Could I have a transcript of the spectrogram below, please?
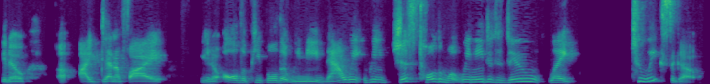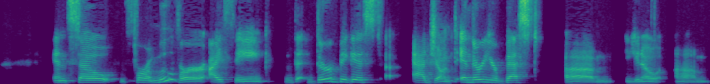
you know, uh, identify you know all the people that we need now we we just told them what we needed to do like 2 weeks ago. And so for a mover i think that their biggest adjunct and they're your best um, you know um,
